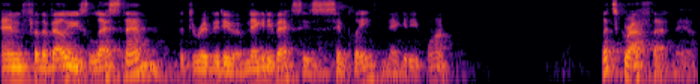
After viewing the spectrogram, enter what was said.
And for the values less than, the derivative of negative x is simply negative 1. Let's graph that now.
